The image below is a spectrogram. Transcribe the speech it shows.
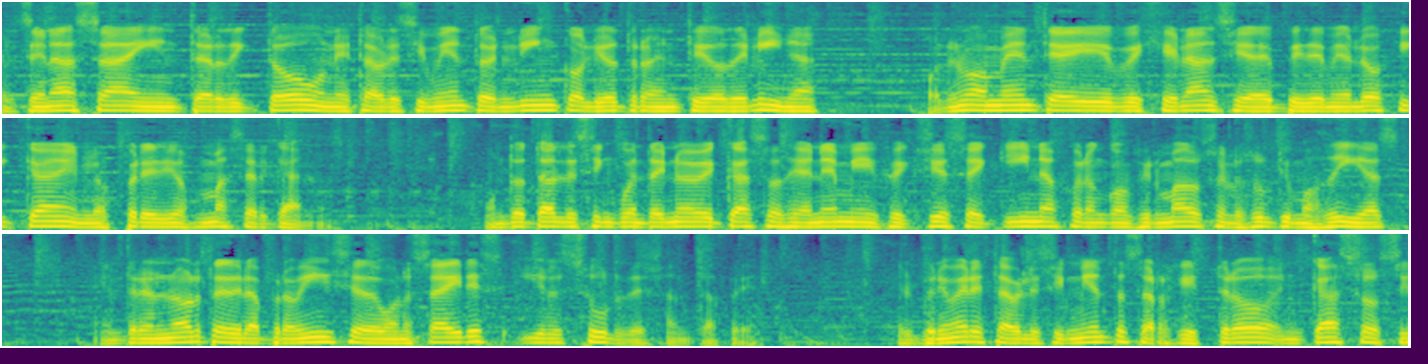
El SENASA interdictó un establecimiento en Lincoln y otro en Teodelina. Por el momento hay vigilancia epidemiológica en los predios más cercanos. Un total de 59 casos de anemia infecciosa equina fueron confirmados en los últimos días entre el norte de la provincia de Buenos Aires y el sur de Santa Fe. El primer establecimiento se registró en casos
